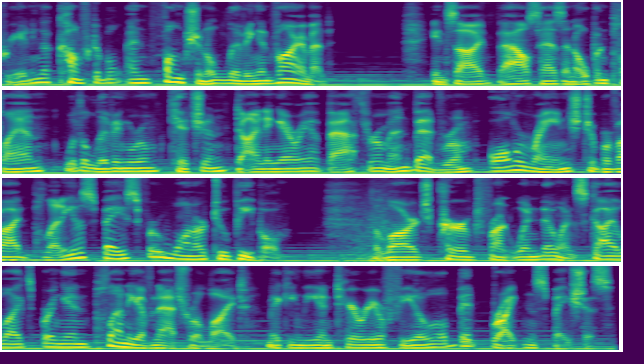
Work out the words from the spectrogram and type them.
creating a comfortable and functional living environment. Inside, the house has an open plan with a living room, kitchen, dining area, bathroom, and bedroom, all arranged to provide plenty of space for one or two people. The large curved front window and skylights bring in plenty of natural light, making the interior feel a bit bright and spacious.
